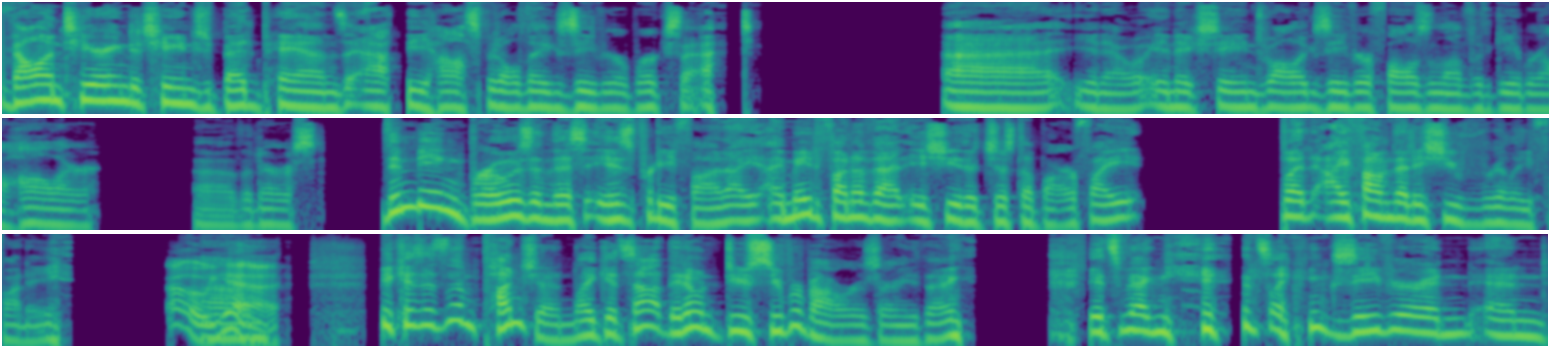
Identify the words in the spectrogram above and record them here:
volunteering to change bedpans at the hospital that Xavier works at. Uh, you know, in exchange while Xavier falls in love with Gabrielle Haller, uh, the nurse. Them being bros in this is pretty fun. I, I made fun of that issue that's just a bar fight, but I found that issue really funny oh Um, yeah because it's them punching. Like it's not they don't do superpowers or anything. It's Magne- it's like Xavier and and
